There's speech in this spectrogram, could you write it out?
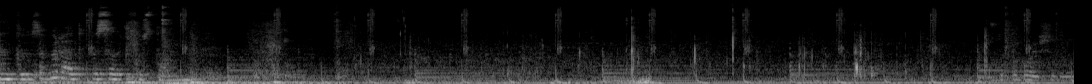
Это, забирайте посылочку стану. Что побольше было.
